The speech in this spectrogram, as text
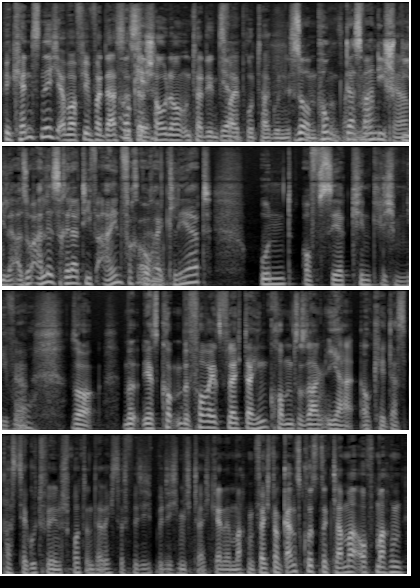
Wir kennen es nicht, aber auf jeden Fall das okay. ist der Showdown unter den zwei ja. Protagonisten. So, Punkt. Das waren die Spiele. Also alles relativ einfach auch erklärt und auf sehr kindlichem Niveau. So, jetzt kommt, bevor wir jetzt vielleicht dahin kommen, zu sagen, ja, okay, das passt ja gut für den Sportunterricht, das würde ich, würd ich mich gleich gerne machen. Vielleicht noch ganz kurz eine Klammer aufmachen.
